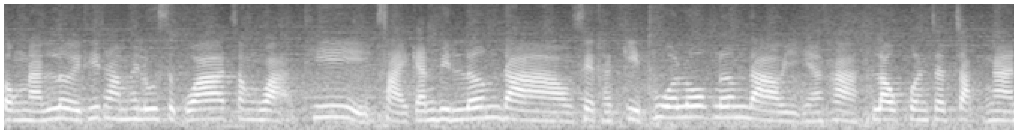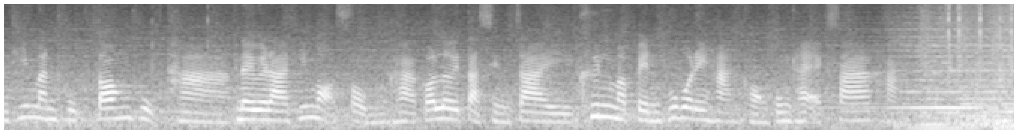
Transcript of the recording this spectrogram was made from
ตรงนั้นเลยที่ทำให้รู้สึกว่าจังหวะที่สายการบินเริ่มดาว เศรษฐกิจทั่วโลกเริ่มดาวอย่างเงี้ยค่ะ เราควรจะจับงานที่มันถูกต้องถูกทางในเวลาที่เหมาะสมค่ะ ก็เลยตัดสินใจขึ้นมาเป็นผู้บริหารของกรุงไทยแอคซ่าค่ะ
